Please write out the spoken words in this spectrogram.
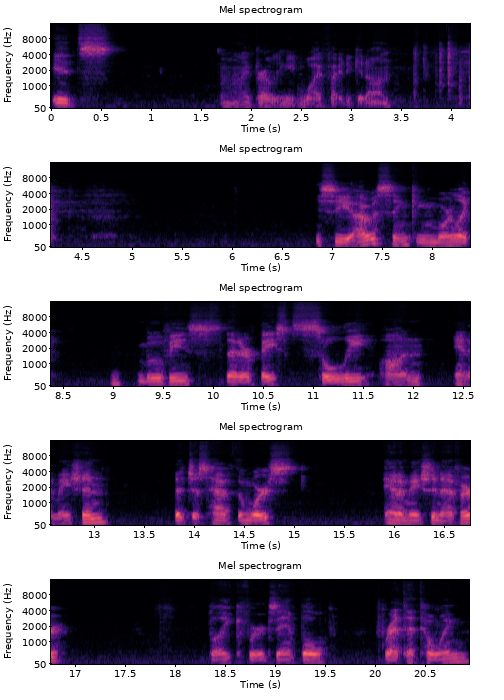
it's oh, I probably need Wi-Fi to get on. You see, I was thinking more like movies that are based solely on animation that just have the worst animation ever. Like, for example, Ratatouille.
